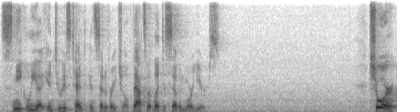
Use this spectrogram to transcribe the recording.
sneak Leah into his tent instead of Rachel. That's what led to seven more years. Sure,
